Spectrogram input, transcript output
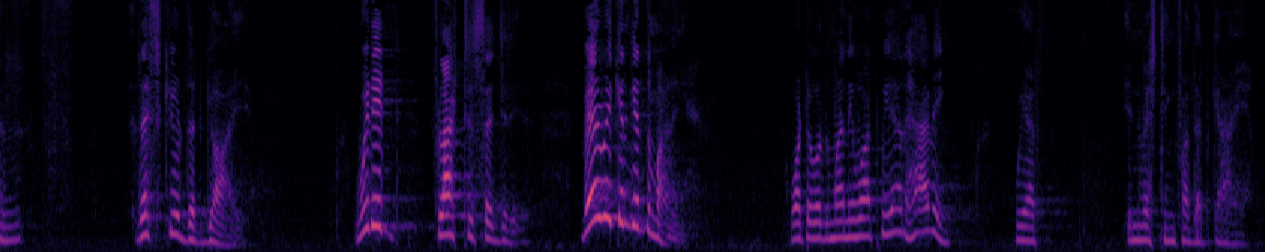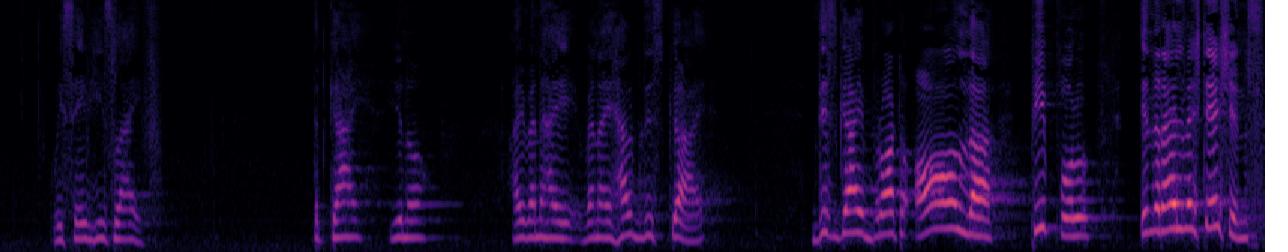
r- rescued that guy. We did plastic surgery. Where we can get the money? Whatever the money what we are having, we are investing for that guy. We save his life. That guy, you know, I when I when I helped this guy, this guy brought all the people in the railway stations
